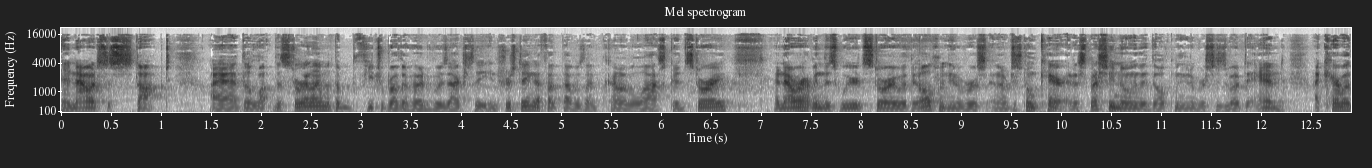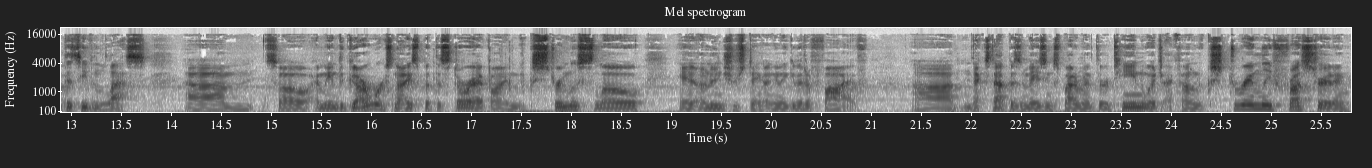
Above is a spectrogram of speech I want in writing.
and now it's just stopped I, the the storyline with the Future Brotherhood was actually interesting. I thought that was like kind of the last good story, and now we're having this weird story with the Ultimate Universe, and I just don't care. And especially knowing that the Ultimate Universe is about to end, I care about this even less. Um, so I mean, the artwork's nice, but the story I find extremely slow and uninteresting. I'm going to give it a five. Uh, next up is Amazing Spider-Man 13, which I found extremely frustrating.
